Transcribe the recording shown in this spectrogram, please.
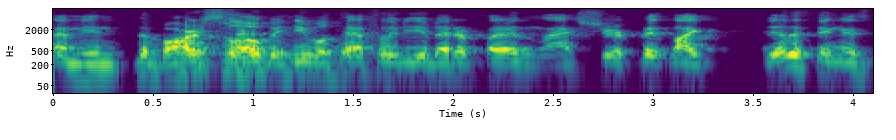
I mean the bar is low, but he will definitely be a better player than last year. But like the other thing is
